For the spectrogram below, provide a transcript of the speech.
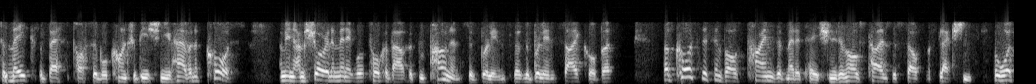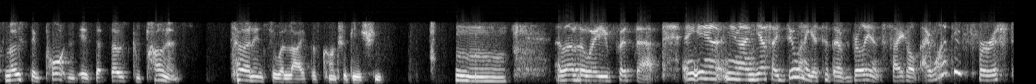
to make the best possible contribution you have. And of course, I mean, I'm sure in a minute we'll talk about the components of brilliance, the, the brilliant cycle, but of course this involves times of meditation. It involves times of self-reflection. But what's most important is that those components turn into a life of contribution. Mm. I love the way you put that. And you know, you know, and yes, I do want to get to the brilliant cycle. I want to first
